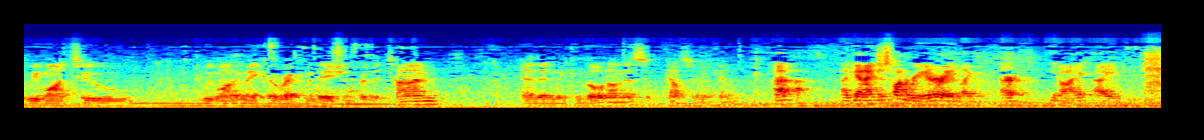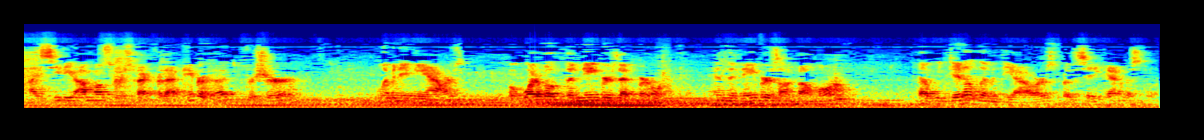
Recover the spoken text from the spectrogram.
Do we want to, do we want to make a recommendation for the time? And then we can vote on this, Councilor I- Again, I just want to reiterate, like, our, you know, I, I, I see the utmost respect for that neighborhood, for sure, limiting the hours. But what about the neighbors at Berwin and the neighbors on Balmoral? That we didn't limit the hours for the city cannabis store?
